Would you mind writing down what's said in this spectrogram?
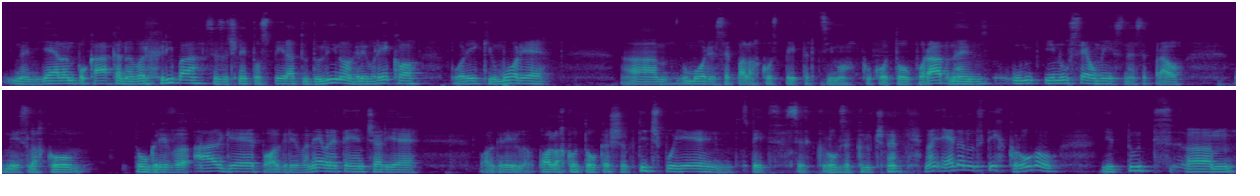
vem, jelen pokaka na vrh hriba, se začne to spirati v dolino, gre v reko, po reki v morje. Um, v morju se pa lahko spet, recimo, kako to uporabne in, in vse vmes, ne, se pravi, vmes lahko to gre v alge, pol gre v nevretenčarje, pol, gre, pol lahko to, kar še ptič poje in spet se krog zaključne. No, eden od teh krogov je tudi, um,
